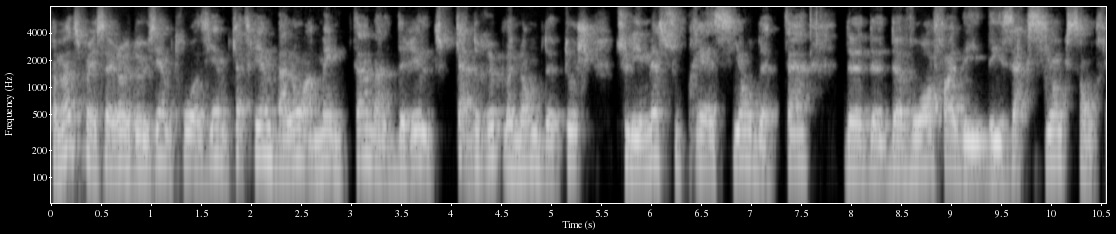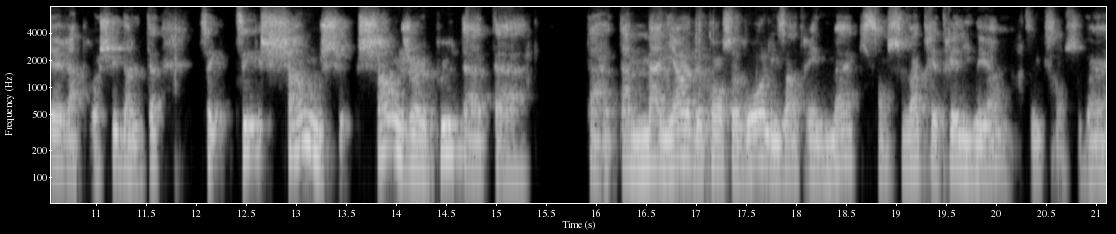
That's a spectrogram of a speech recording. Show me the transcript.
Comment tu peux insérer un deuxième, troisième, quatrième ballon en même temps dans le drill? Tu quadruples le nombre de touches, tu les mets sous pression de temps, de, devoir faire des, actions qui sont très rapprochées dans le temps. change, change un peu ta, ta, manière de concevoir les entraînements qui sont souvent très, très linéaires, qui sont souvent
